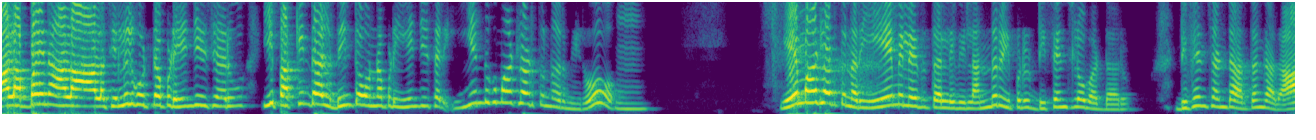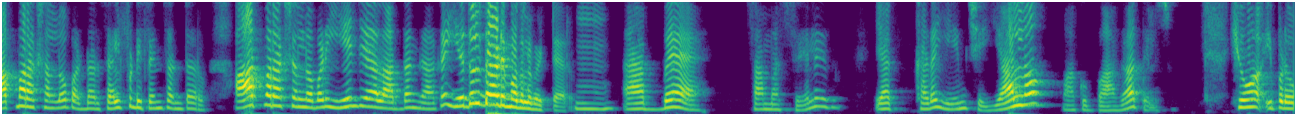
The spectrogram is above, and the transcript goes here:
వాళ్ళ అబ్బాయిని వాళ్ళ వాళ్ళ చెల్లెలు కొట్టినప్పుడు ఏం చేశారు? ఈ పక్కింటి వాళ్ళు దీంట్లో ఉన్నప్పుడు ఏం చేశారు? ఈ ఎందుకు మాట్లాడుతున్నారు మీరు? ఏం మాట్లాడుతున్నారు? ఏమీ లేదు తల్లి. వీళ్ళందరూ ఇప్పుడు డిఫెన్స్లో పడ్డారు. డిఫెన్స్ అంటే అర్థం కాదు. ఆత్మరక్షణలో పడ్డారు. సెల్ఫ్ డిఫెన్స్ అంటారు. ఆత్మరక్షణలో పడి ఏం చేయాలో అర్థం కాక ఎదురు దాడి మొదలు పెట్టారు అబ్బే! సమస్య లేదు. ఎక్కడ ఏం చెయ్యాలనో మాకు బాగా తెలుసు. హ్యూ ఇప్పుడు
